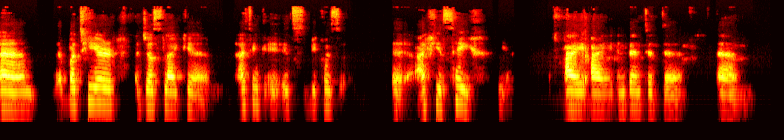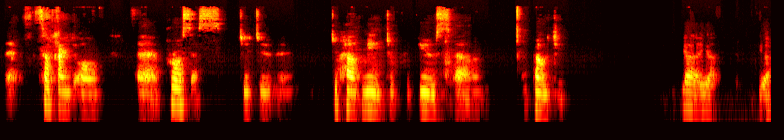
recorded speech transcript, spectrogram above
Um, but here, just like uh, I think it's because I feel safe. here. I I invented the, um, uh, some kind of uh, process to to uh, to help me to produce um, poetry. يا يا يا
